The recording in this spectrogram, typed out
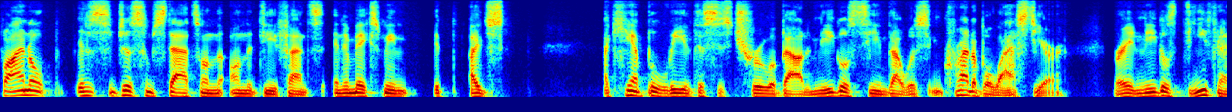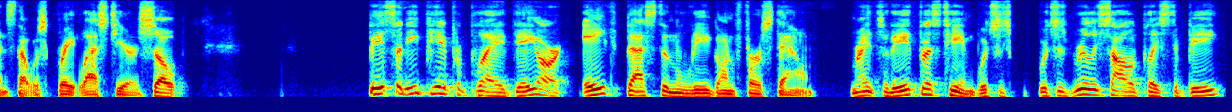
final. There's just some stats on the on the defense, and it makes me. It, I just I can't believe this is true about an Eagles team that was incredible last year right? An Eagles defense that was great last year. So based on EPA per play, they are eighth best in the league on first down. Right, so the eighth best team, which is which is really solid place to be.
